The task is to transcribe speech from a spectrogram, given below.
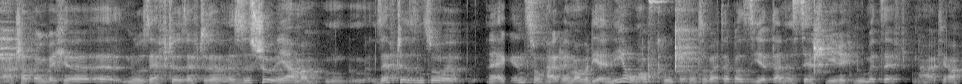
anstatt irgendwelche äh, nur Säfte, Säfte, Säfte. Es ist schön, ja, man, Säfte sind so eine Ergänzung halt. Wenn man aber die Ernährung auf Grünzeug und so weiter basiert, dann ist sehr schwierig nur mit Säften halt, ja.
